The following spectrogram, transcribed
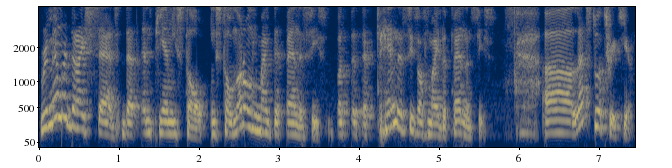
Remember that I said that npm install install not only my dependencies, but the dependencies of my dependencies. Uh, let's do a trick here.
